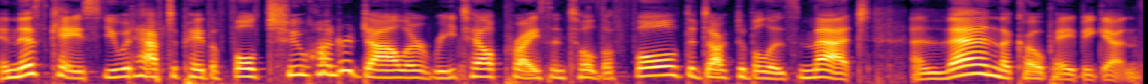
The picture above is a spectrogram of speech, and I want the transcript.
In this case, you would have to pay the full $200 retail price until the full deductible is met, and then the copay begins.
